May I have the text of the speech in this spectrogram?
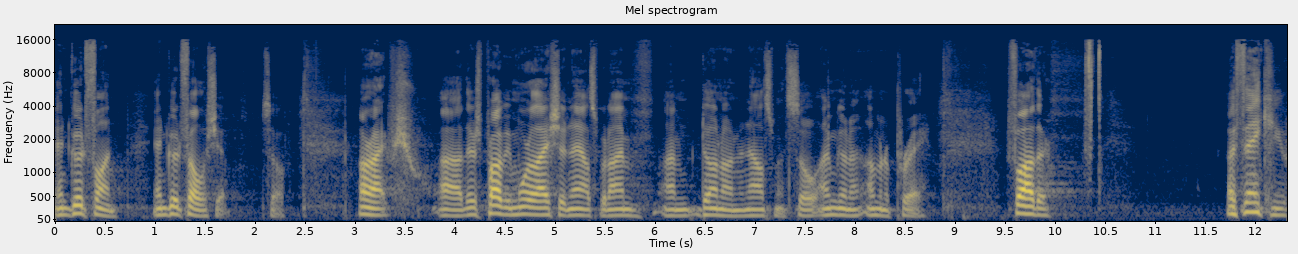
and good fun and good fellowship. So, all right. Uh, there's probably more that I should announce, but I'm I'm done on announcements. So I'm gonna I'm gonna pray. Father. I thank you.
